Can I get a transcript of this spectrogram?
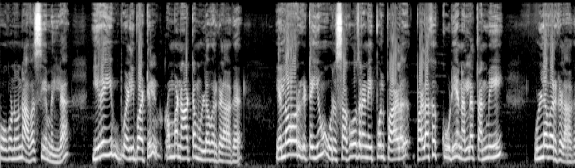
போகணும்னு அவசியம் இல்லை இறை வழிபாட்டில் ரொம்ப நாட்டம் உள்ளவர்களாக. எல்லோர்கிட்டையும் ஒரு சகோதரனைப் போல் பழ பழகக்கூடிய நல்ல தன்மையை உள்ளவர்களாக.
